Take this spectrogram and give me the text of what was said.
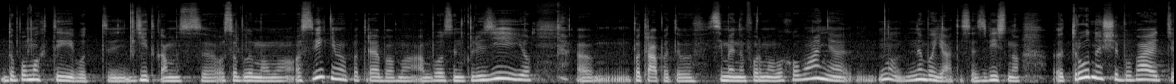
допомогти от, е, діткам з особливими освітніми потребами або з інклюзією, е, потрапити в сімейну форму виховання, ну не боятися. Звісно, е, труднощі бувають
